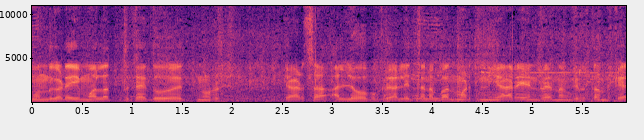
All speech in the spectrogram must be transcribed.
ಮುಂದ್ಗಡೆ ಹಿಮಾಲತ್ ಇದು ಐತೆ ನೋಡ್ರಿ ಎರಡು ಸಹ ಅಲ್ಲಿ ಹೋಗ್ಬೇಕ್ರಿ ಅಲ್ಲಿ ತನಕ ಬಂದ್ ಮಾಡ್ತೀನಿ ಯಾರು ಏನ್ರಿ ಅನ್ನಂಗೆ ಇರ್ತಂದಕ್ಕೆ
